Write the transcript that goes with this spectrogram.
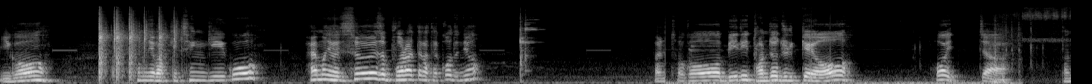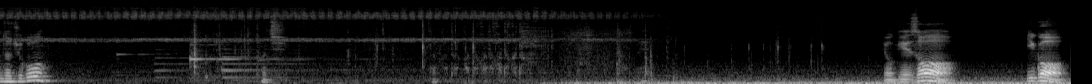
이거, 톱니바퀴 챙기고, 할머니가 이제 슬슬 부활할 때가 됐거든요? 저거 미리 던져줄게요. 허이, 자, 던져주고, 그렇지. 여기에서 이거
